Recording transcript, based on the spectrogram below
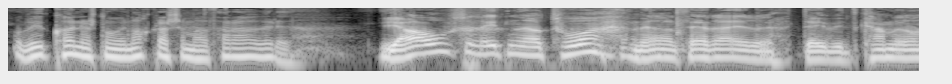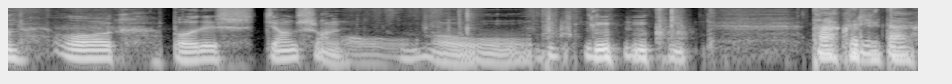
Og við konumst nú við nokkra sem að það hafa verið. Já, svona einnið á tvo, meðan þeirra eru David Cameron og Boris Johnson. Takk fyrir í dag.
